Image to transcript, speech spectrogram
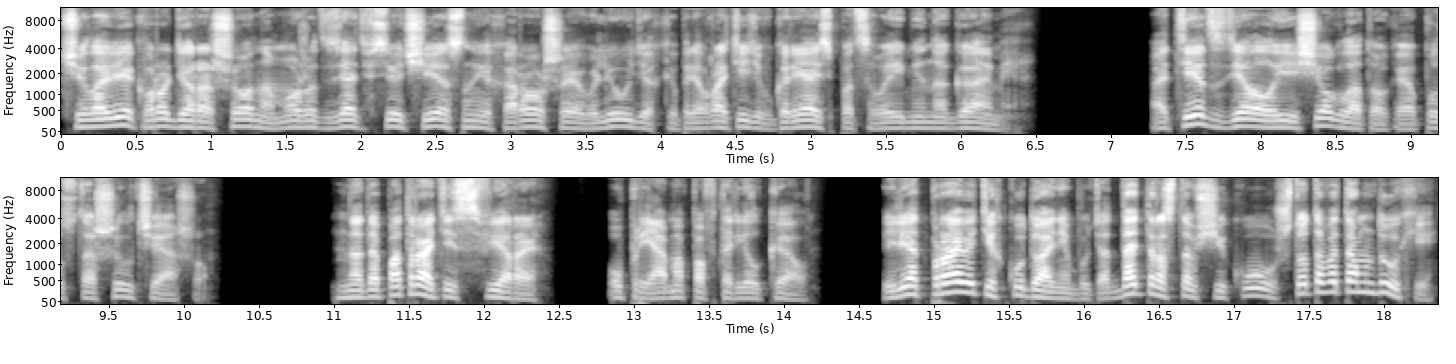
Человек вроде Рашона может взять все честное и хорошее в людях и превратить в грязь под своими ногами. Отец сделал еще глоток и опустошил чашу. Надо потратить сферы, упрямо повторил Кэл. Или отправить их куда-нибудь, отдать ростовщику, что-то в этом духе.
